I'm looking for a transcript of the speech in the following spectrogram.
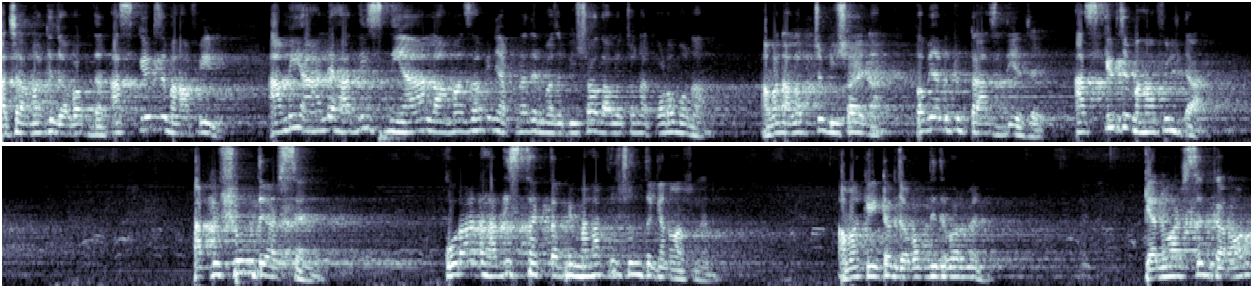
আচ্ছা আমাকে জবাব দেন। আজকের যে মাহফিল, আমি আহলে হাদিস নিয়া লামাজাবি নিয়ে আপনাদের মাঝে বিশদ আলোচনা করব না। আমার আলোচ্য বিষয় না, তবে আমি একটু টাচ দিয়ে যাই। আজকের যে মাহফিলটা, আপনি শুনতে আসছেন। কোরআন, হাদিস থাকতে আপনি মাহফিল শুনতে কেন আসলেন? আমাকে এটার জবাব দিতে পারবেন? কেন আসছেন? কারণ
